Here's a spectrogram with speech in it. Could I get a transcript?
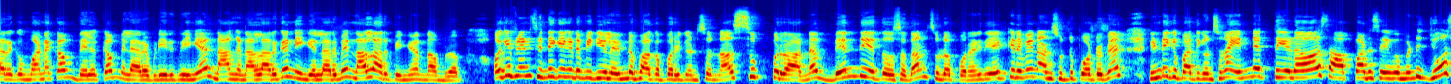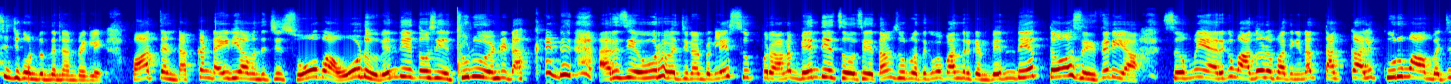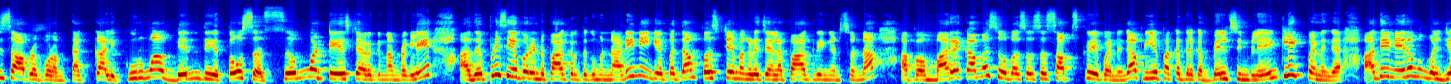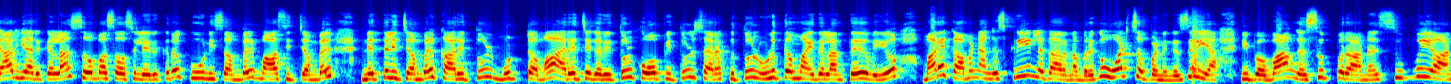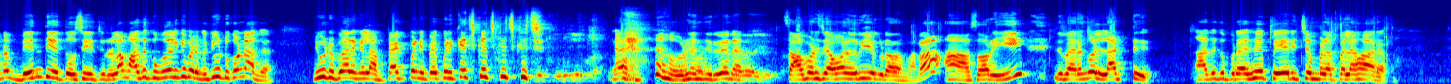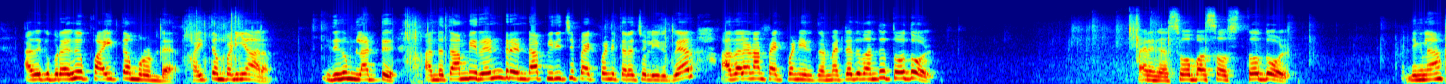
எல்லாருக்கும் வணக்கம் வெல்கம். எல்லாரும் எப்படி இருக்கிறீங்க? நாங்கள் நல்லா இருக்கோம். நீங்கள் எல்லாருமே நல்லா இருப்பீங்க நம்புறோம். ஓகே ஃப்ரெண்ட்ஸ் இன்றைக்கி எங்கிட்ட வீடியோவில் என்ன பார்க்க போறீங்கன்னு சொன்னால் சூப்பரான வெந்தய தோசை தான் சுட போகிறேன் இது ஏற்கனவே நான் சுட்டு போட்டிருக்கேன். இன்றைக்கு பார்த்தீங்கன்னு சொன்னால் என்ன தேடா சாப்பாடு செய்வோம்னு யோசிச்சு கொண்டு இருந்தேன் நண்பர்களே. பார்த்தேன் டக்கண்ட் ஐடியா வந்துச்சு. சோபா ஓடு வெந்தய தோசையை சுடு வந்து டக்கண்டு அரிசியை ஊற வச்சு நண்பர்களே சூப்பரான வெந்தய தோசையை தான் சுடுறதுக்கு இப்போ வந்திருக்கேன். வெந்தய தோசை சரியா? செம்மையாக இருக்கும். அதோட பார்த்தீங்கன்னா தக்காளி குருமாவும் வச்சு சாப்பிட போகிறோம் தக்காளி தக்காளி குருமா வெந்தய தோசை. செம்ம டேஸ்ட்டாக இருக்கு நண்பர்களே. அது எப்படி செய்ய போகிறேன்னு பார்க்கறதுக்கு முன்னாடி நீங்கள் இப்போ தான் ஃபர்ஸ்ட் டைம் எங்களை சேனலை பார்க்குறீங்கன்னு சொன்னால் அப்போ மறக்காம சோபா சோசை சப்ஸ்கிரைப் பண்ணுங்க. அப்படியே பக்கத்தில் இருக்க பெல் சிம்பிளையும் கிளிக் பண்ணுங்க. அதே நேரம் உங்கள் யார் யாருக்கெல்லாம் சோபா சோஸில் இருக்கிற கூனி சம்பல் மாசிச்சம்பல் நெத்தலி சம்பல் கறித்தூள் முட்டமா அரைச்ச கறித்தூள் கோப்பித்தூள் சரக்குத்தூள் உளுத்தம்மா இதெல்லாம் தேவையோ மறக்காம நாங்கள் ஸ்க்ரீனில் தர நம்பருக்கு வாட்ஸ்அப் பண்ணுங்க. சரியா? இப்போ வாங்க சூப்பரான சுவையான வெந்தய தோசையை சுடலாம். அதுக்கு முதலுக்கு பாருங்க ஜூட்டு கொண்டாங்க. ஜூட்டு பாருங்க எல்லாம் பேக் பண்ணி பேக் பண்ணி கெச் கச் கெச் கச். உடஞ்சிருவேன் சாப்பாடு சாப்பாடு எறியக்கூடாத மாதிரி ஆ சாரி இது பாருங்க லட்டு. அதுக்கு பிறகு பேரிச்சம்பழ பலகாரம். அதுக்கு பிறகு பைத்தம் உருண்டை பைத்தம் பணியாரம். இதுவும் லட்டு. அந்த தம்பி ரெண்டு ரெண்டாக பிரித்து பேக் பண்ணி தர சொல்லியிருக்கிறார். அதெல்லாம் நான் பேக் பண்ணியிருக்கிறேன். மற்றது வந்து தொதோல். பாருங்க சோபா சாஸ் தொதோல். இல்லைங்களா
